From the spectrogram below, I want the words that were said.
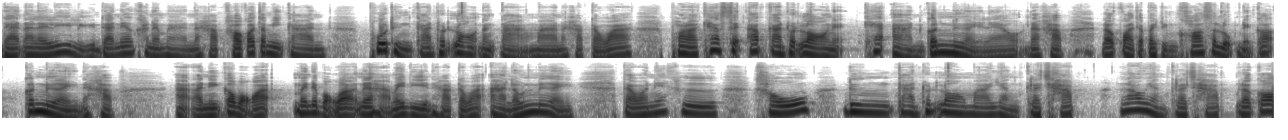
Dan Ariely หรือ Daniel Kahneman นะครับเขาก็จะมีการพูดถึงการทดลองต่างๆมานะครับ แต่ว่าพอเราแค่ set up การทดลองเนี่ยแค่อ่านก็เหนื่อยแล้วนะครับ แล้วกว่าจะไปถึงข้อสรุปเนี่ยก็ก็เหนื่อยนะครับอะอันนี้ก็บอกว่าไม่ได้บอกว่าเนื้อหาไม่ดีนะครับ แต่ว่าอ่านแล้วเหนื่อย แต่อันนี้คือเขาดึงการทดลองมาอย่างกระชับ เล่าอย่างกระชับ แล้วก็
